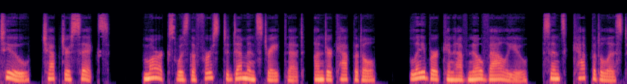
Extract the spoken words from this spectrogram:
2, Chapter 6, Marx was the first to demonstrate that, under capital, labor can have no value, since capitalist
